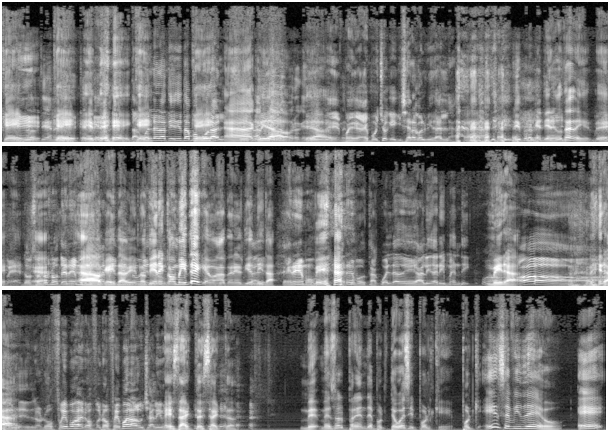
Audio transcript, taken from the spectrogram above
¿Qué? Eh, ¿Qué? ¿qué- ¿Te qué? acuerdas de la tiendita ¿Qué? popular? Ah, Sí, cuidado. pero que- cuidado. Eh, pues hay muchos que quisieran olvidarla. Ah, sí, pero que tienen ustedes. Eh, Nosotros eh, no tenemos Ah, ok, está bien. No tienen comité que van a tener tiendita. Tenemos, tenemos. ¿Te acuerdas de Ali Darimendi? Mira. Ah, Mira. Nos fuimos a la lucha libre. Exacto, exacto. Me, me sorprende, porque, te voy a decir por qué. Porque ese video es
